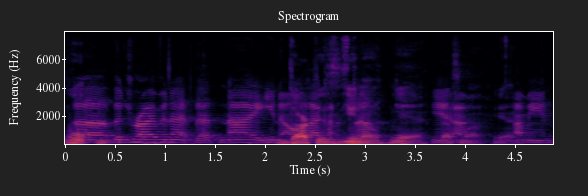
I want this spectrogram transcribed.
Well, uh, the driving at that night, you know, dark is kind of you know yeah, Yeah, that's my yeah. I mean,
